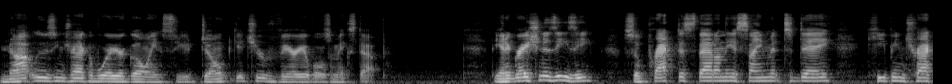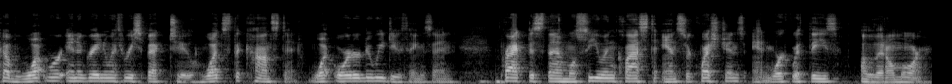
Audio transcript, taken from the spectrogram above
not losing track of where you're going so you don't get your variables mixed up. The integration is easy, so practice that on the assignment today, keeping track of what we're integrating with respect to. What's the constant? What order do we do things in? Practice them. We'll see you in class to answer questions and work with these a little more.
